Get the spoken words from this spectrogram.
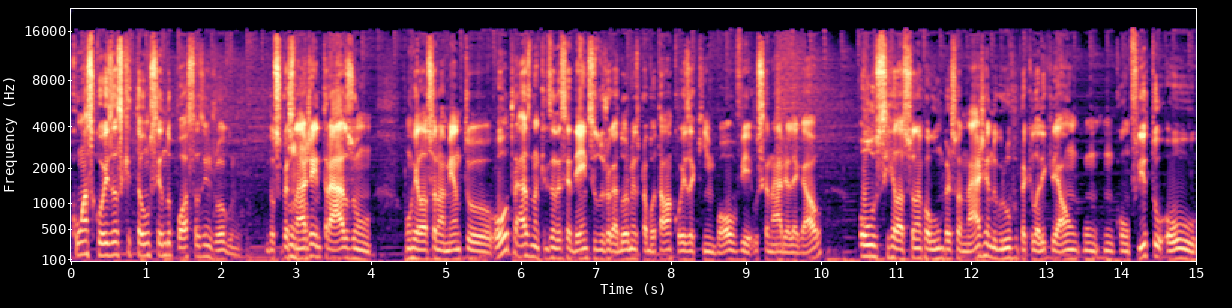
com as coisas que estão sendo postas em jogo. Né? Então se o personagem uhum. traz um, um relacionamento, ou traz naqueles antecedentes do jogador mesmo para botar uma coisa que envolve o cenário é legal, ou se relaciona com algum personagem do grupo para aquilo ali criar um, um, um conflito ou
